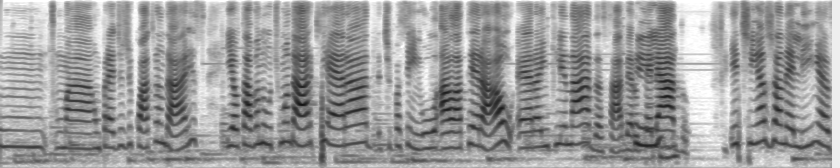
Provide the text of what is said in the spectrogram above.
um, uma, um prédio de quatro andares e eu tava no último andar que era, tipo assim, o, a lateral era inclinada, sabe? Era Sim. o telhado e tinha as janelinhas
